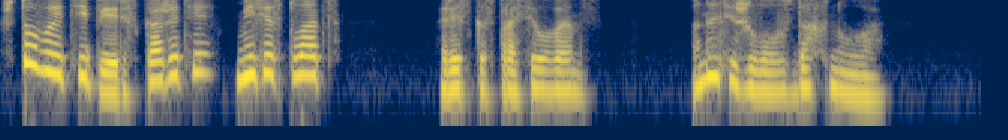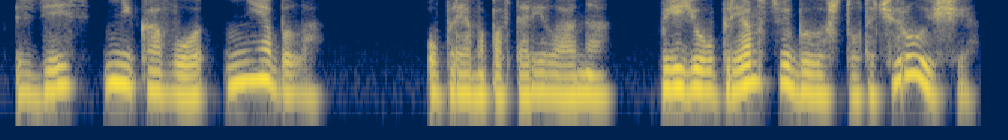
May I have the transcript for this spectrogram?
«Что вы теперь скажете, миссис Плац?» — резко спросил Венс. Она тяжело вздохнула. «Здесь никого не было», — упрямо повторила она. В ее упрямстве было что-то чарующее.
